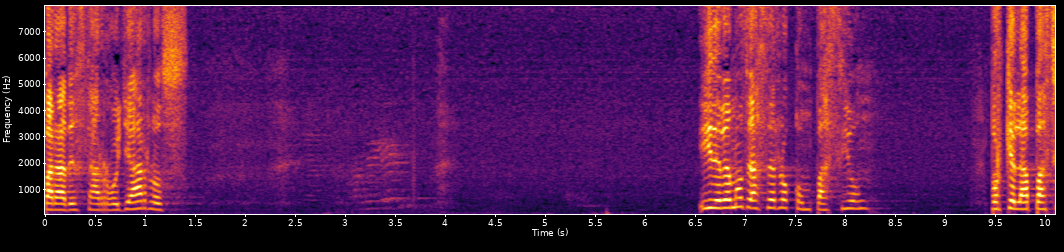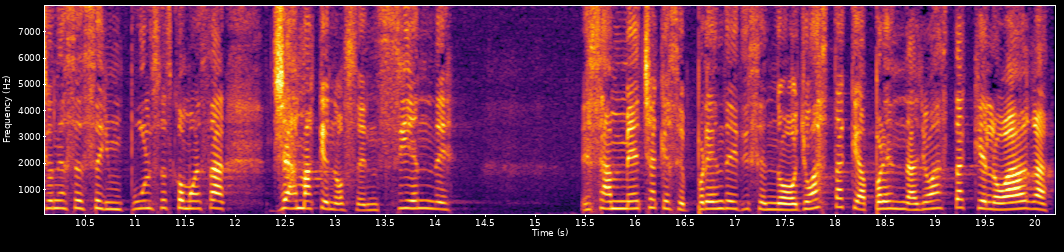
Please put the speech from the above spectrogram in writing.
para desarrollarlos. Y debemos de hacerlo con pasión. Porque la pasión es ese impulso, es como esa llama que nos enciende esa mecha que se prende y dice, no, yo hasta que aprenda, yo hasta que lo haga.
